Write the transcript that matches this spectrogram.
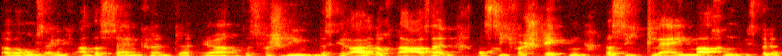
äh, warum es eigentlich anders sein könnte. Ja? Und das Verschwinden, das gerade noch Dasein, das sich verstecken, das sich klein machen, ist bei der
